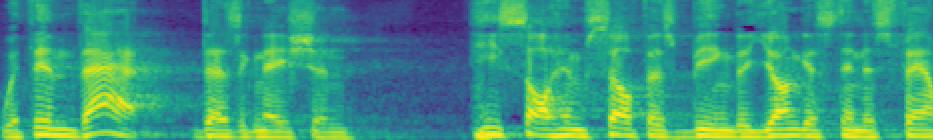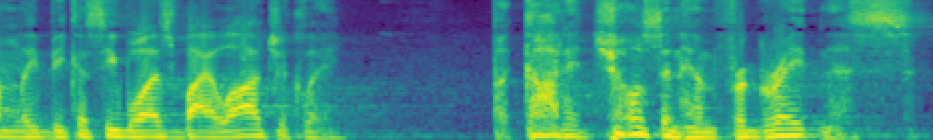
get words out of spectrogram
within that designation, he saw himself as being the youngest in his family because he was biologically. But God had chosen him for greatness.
